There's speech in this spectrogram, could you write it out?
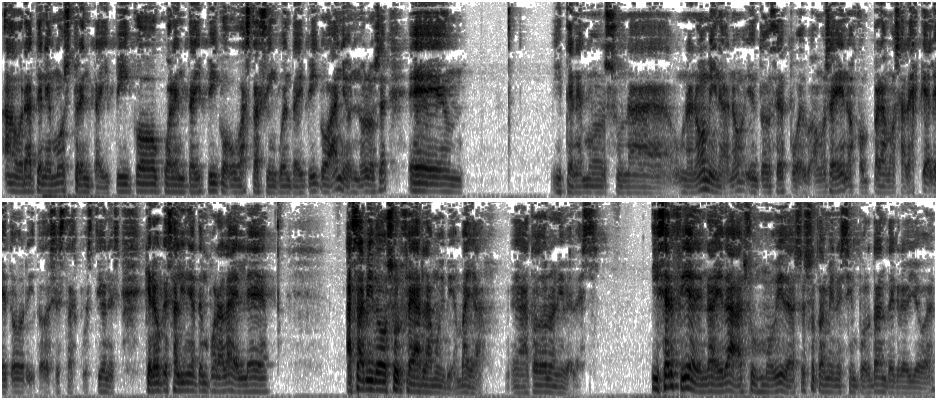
ahora tenemos treinta y pico, cuarenta y pico o hasta cincuenta y pico años, no lo sé. Eh, y tenemos una, una nómina, ¿no? Y entonces, pues vamos ahí, nos compramos al Skeletor y todas estas cuestiones. Creo que esa línea temporal a él le ha sabido surfearla muy bien, vaya, a todos los niveles. Y ser fiel, en realidad, a sus movidas, eso también es importante, creo yo, ¿eh?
